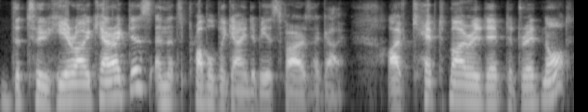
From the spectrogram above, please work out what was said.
the two hero characters, and that's probably going to be as far as I go. I've kept my Redemptor Dreadnought.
